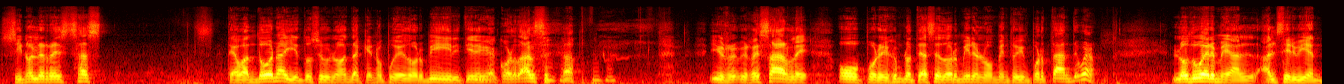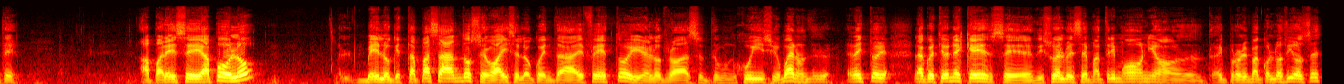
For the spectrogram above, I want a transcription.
si no le rezas, te abandona y entonces uno anda que no puede dormir y tiene que acordarse y rezarle, o por ejemplo te hace dormir en los momentos importantes. Bueno, lo duerme al, al sirviente. Aparece Apolo ve lo que está pasando, se va y se lo cuenta a Hefesto y el otro hace un juicio. Bueno, la historia, la cuestión es que se disuelve ese matrimonio, hay problema con los dioses,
